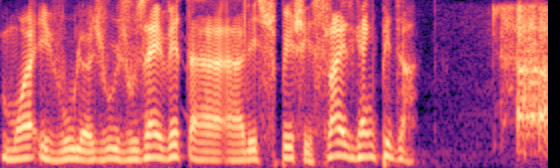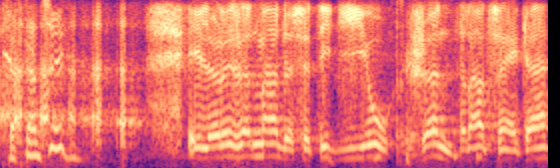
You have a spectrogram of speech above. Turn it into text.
moi et vous, là, je, vous, je vous invite à, à aller souper chez Slice Gang Pizza. Ça vous tente-tu? Et le raisonnement de cet aiguillot jeune, 35 ans,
